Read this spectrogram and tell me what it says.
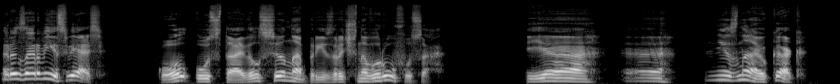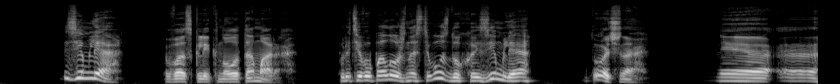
«Разорви связь!» Кол уставился на призрачного Руфуса. «Я... Э, не знаю как». «Земля!» — воскликнула Тамара. «Противоположность воздуха — земля». «Точно. Не... Э...»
